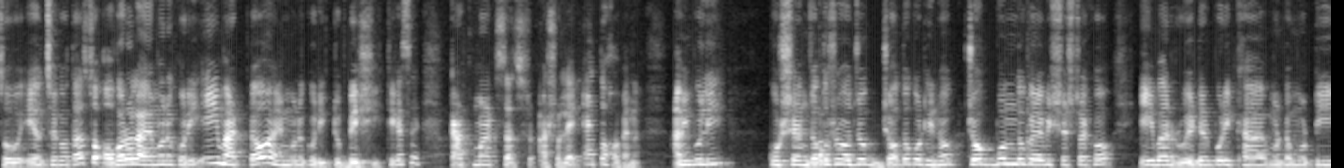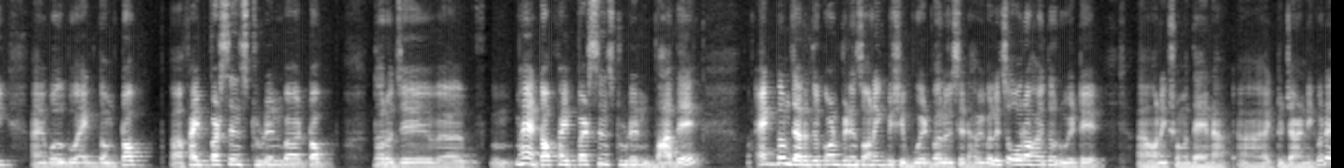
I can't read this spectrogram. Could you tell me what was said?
সো এ হচ্ছে কথা। সো ওভারঅল আমি মনে করি এই মার্কটাও আমি মনে করি একটু বেশি, ঠিক আছে? কাট মার্কস আসলে এত হবে না। আমি বলি কোশ্চেন যত সহজ হোক, যত কঠিন হোক, চোখ বন্ধ করে বিশ্বাস রাখো। এইবার রুয়েটের পরীক্ষা মোটামুটি, আমি বলব একদম টপ ফাইভ পার্সেন্ট স্টুডেন্ট বা টপ ধরো যে হ্যাঁ টপ ফাইভ পার্সেন্ট স্টুডেন্ট বাদে একদম যাদের কনফিডেন্স অনেক বেশি, বুয়েট ভালো হয়েছে ঢাবি ভালো হয়েছে ওরা হয়তো রুয়েটে অনেক সময় দেয় না একটু জার্নি করে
